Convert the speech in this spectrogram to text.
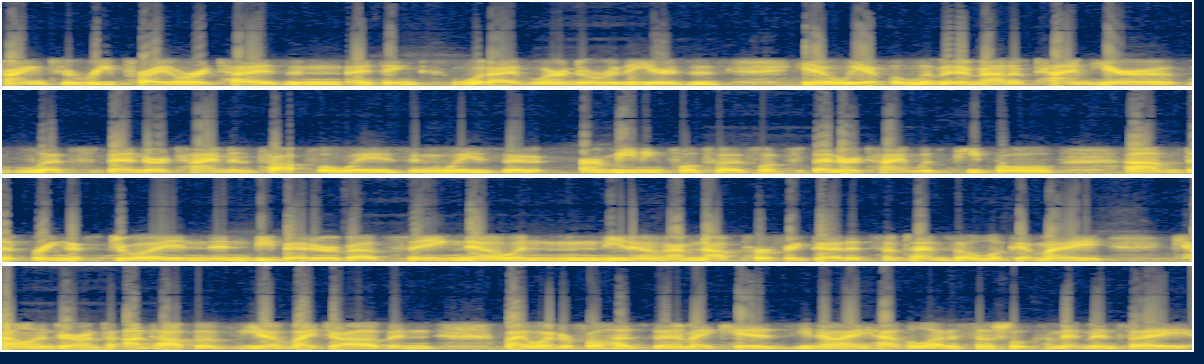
trying to reprioritize. And I think what I've learned over the years is, you know, we have a limited amount of time here. Let's spend our time in thoughtful ways, in ways that are meaningful to us. Let's spend our time with people people um, that bring us joy and, and be better about saying no. And, and, you know, I'm not perfect at it. Sometimes I'll look at my calendar on, t- on top of, you know, my job and my wonderful husband and my kids. You know, I have a lot of social commitments. I,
